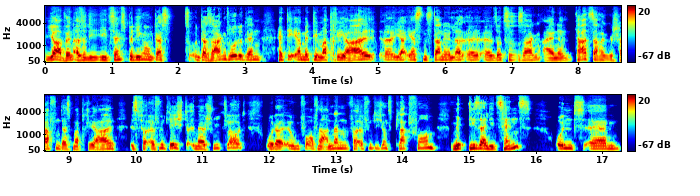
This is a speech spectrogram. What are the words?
Ja, wenn also die Lizenzbedingung das untersagen würde, dann hätte er mit dem Material äh, ja erstens dann äh, äh, sozusagen eine Tatsache geschaffen, das Material ist veröffentlicht in der Schulcloud oder irgendwo auf einer anderen Veröffentlichungsplattform mit dieser Lizenz und ähm,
